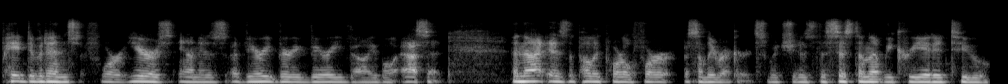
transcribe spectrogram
paid dividends for years and is a very, very, very valuable asset. And that is the public portal for assembly records, which is the system that we created to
